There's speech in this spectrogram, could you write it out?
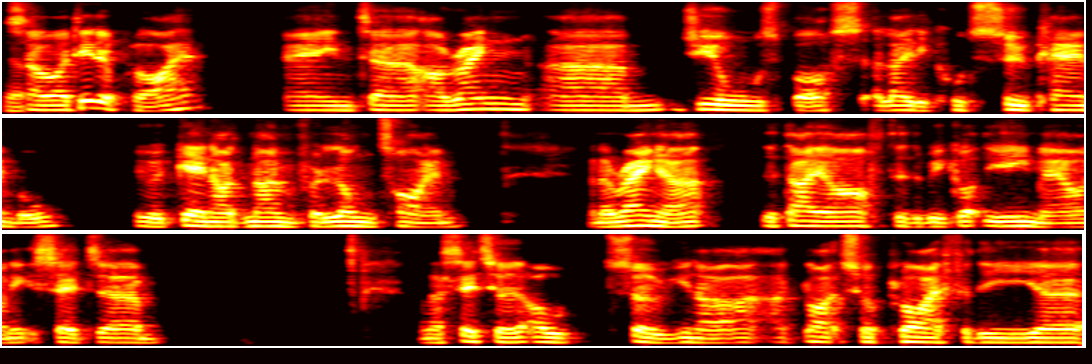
Yep. So I did apply, and uh, I rang um, Jill's boss, a lady called Sue Campbell, who again I'd known for a long time, and I rang her the day after that we got the email, and it said, um, and I said to her, "Oh, Sue, you know, I'd like to apply for the uh,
